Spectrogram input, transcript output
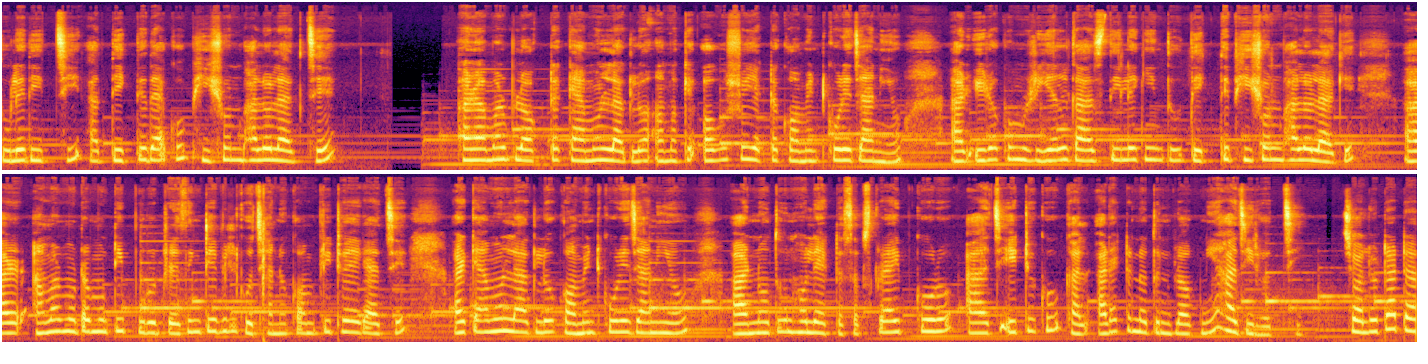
তুলে দিচ্ছি, আর দেখতে দেখো ভীষণ ভালো লাগছে। আর আমার ব্লগটা কেমন লাগল আমাকে অবশ্যই একটা কমেন্ট করে জানিও। আর এরকম রিয়েল গাছ দিলে কিন্তু দেখতে ভীষণ ভালো লাগে। আর আমার মোটামুটি পুরো ড্রেসিং টেবিল গোছানো কমপ্লিট হয়ে গেছে। আর কেমন লাগল কমেন্ট করে জানিও। আর নতুন হলে একটা সাবস্ক্রাইব করো। আজ এটুকু। কাল আর একটা নতুন ব্লগ নিয়ে হাজির হচ্ছি। চলো টাটা।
